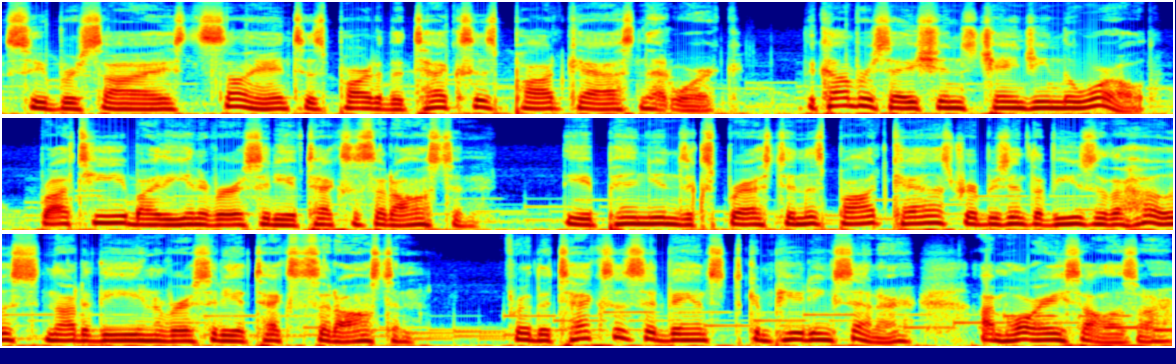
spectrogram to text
Supersized Science is part of the Texas Podcast Network. The conversation's changing the world brought to you by the University of Texas at Austin. The opinions expressed in this podcast represent the views of the hosts, not of the University of Texas at Austin. For the Texas Advanced Computing Center, I'm Jorge Salazar.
